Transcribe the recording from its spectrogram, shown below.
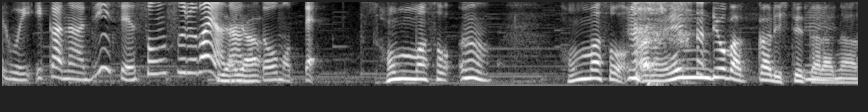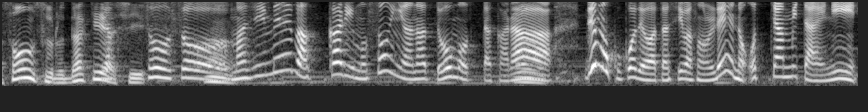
いぐいいかな人生損する場やなと思って。ほんまそう。うんほんまそう。あの遠慮ばっかりしてたらな、損するだけやし。そうそう、うん。真面目ばっかりも損やなって思ったから、でもここで私はその例のおっちゃんみたいに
